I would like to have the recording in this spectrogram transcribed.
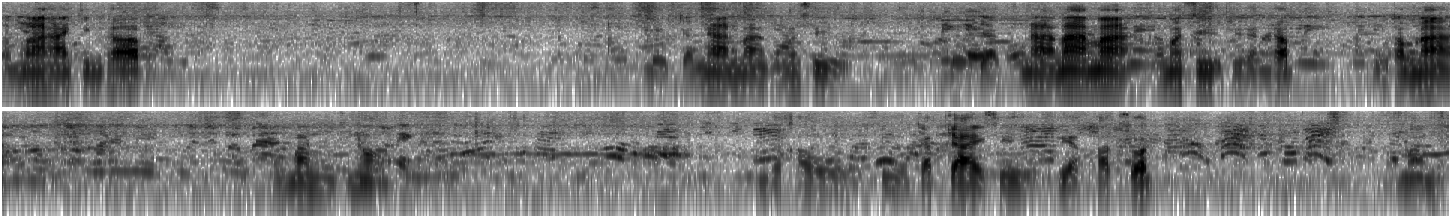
ทำมาหากินครับเลิกจากงานมากก็มาซื้อเลิกจากหน้าหน้ามากก็มาซื้อคือกันครับผู้ทำหน้าประมาณนี้พี่น้อง มันก็เขาซื้อจับจ่ายซื้อเรียกพักสดประมาณนี้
